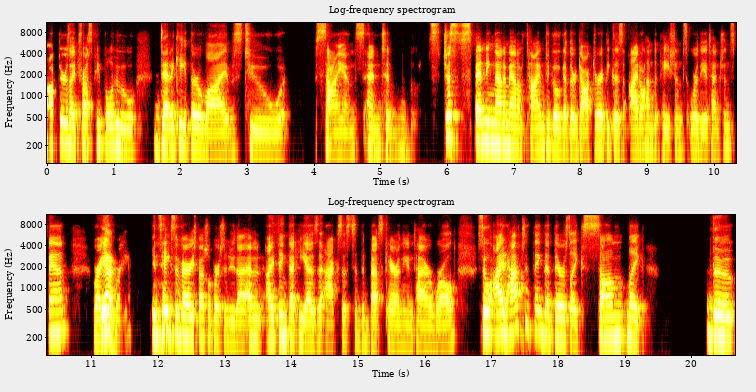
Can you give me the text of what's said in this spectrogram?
doctors i trust people who dedicate their lives to science and to just spending that amount of time to go get their doctorate because i don't have the patience or the attention span right yeah. right it takes a very special person to do that and i think that he has access to the best care in the entire world so i'd have to think that there's like some like the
